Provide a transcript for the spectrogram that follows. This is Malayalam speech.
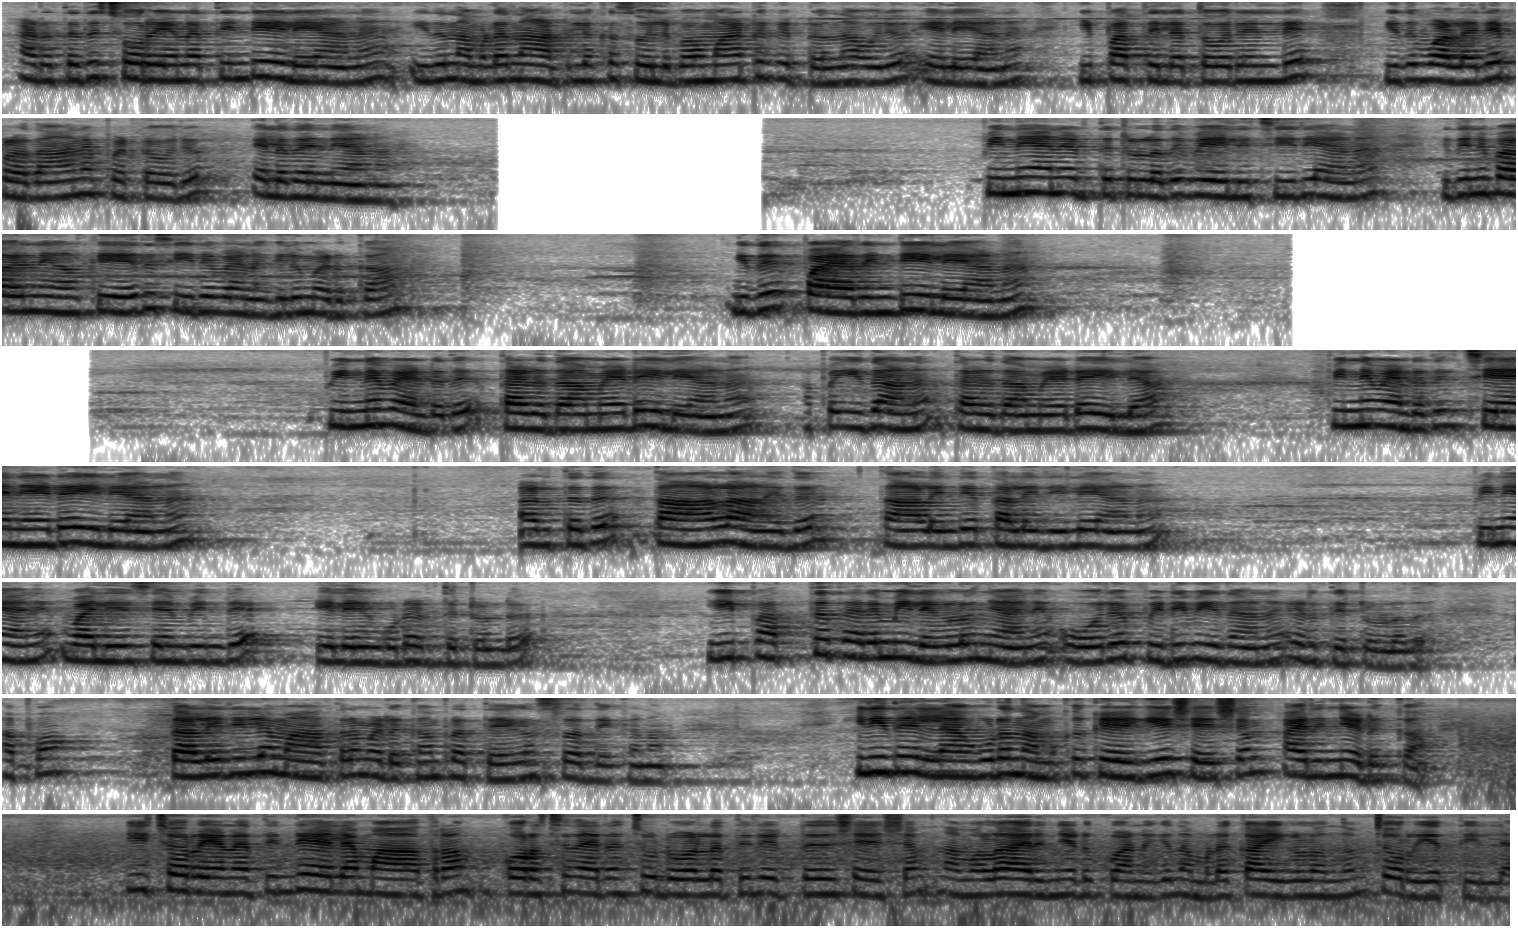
അടുത്തത് ചൊറിയണത്തിന്റെ ഇലയാണ്. ഇത് നമ്മുടെ നാട്ടിലൊക്കെ സുലഭമായിട്ട് കിട്ടുന്ന ഒരു ഇലയാണ്. ഈ പത്തിലത്തോരനിൽ ഇത് വളരെ പ്രധാനപ്പെട്ട ഒരു ഇല തന്നെയാണ്. പിന്നെ ഞാൻ എടുത്തിട്ടുള്ളത് വേലിച്ചീരയാണ്. ഇതിന് പകരം നിങ്ങൾക്ക് ഏത് ചീര വേണമെങ്കിലും എടുക്കാം. ഇത് പയറിന്റെ ഇലയാണ്. പിന്നെ വേണ്ടത് തഴുതാമയുടെ ഇലയാണ്. അപ്പോൾ ഇതാണ് തഴുതാമയുടെ ഇല. പിന്നെ വേണ്ടത് ചേനയുടെ ഇലയാണ്. അടുത്തത് താളാണിത്. താളിന്റെ തളിരിലയാണ്. പിന്നെ ഞാൻ വലിയ ചേമ്പിന്റെ ഇലയും കൂടെ എടുത്തിട്ടുണ്ട്. ഈ പത്ത് തരം ഇലകളും ഞാൻ ഓരോ പിടി വീതമാണ് എടുത്തിട്ടുള്ളത്. അപ്പോൾ തളിരില മാത്രം എടുക്കാൻ പ്രത്യേകം ശ്രദ്ധിക്കണം. ഇനി ഇതെല്ലാം കൂടെ നമുക്ക് കഴുകിയ ശേഷം അരിഞ്ഞെടുക്കാം. ഈ ചൊറിയണത്തിന്റെ ഇല മാത്രം കുറച്ച് നേരം ചുടുവെള്ളത്തിലിട്ട ശേഷം നമ്മൾ അരിഞ്ഞെടുക്കുകയാണെങ്കിൽ നമ്മുടെ കൈകളൊന്നും ചൊറിയത്തില്ല.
